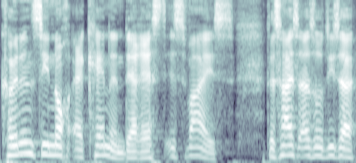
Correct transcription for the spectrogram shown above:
können Sie noch erkennen. Der Rest ist weiß. Das heißt also, dieser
